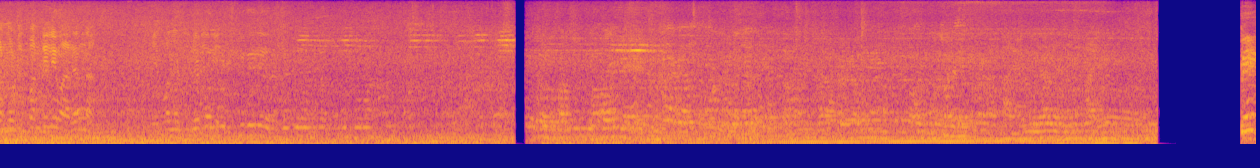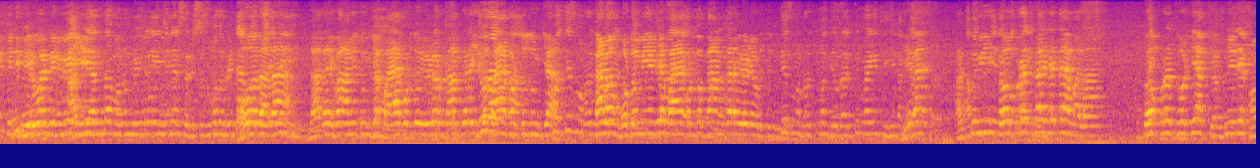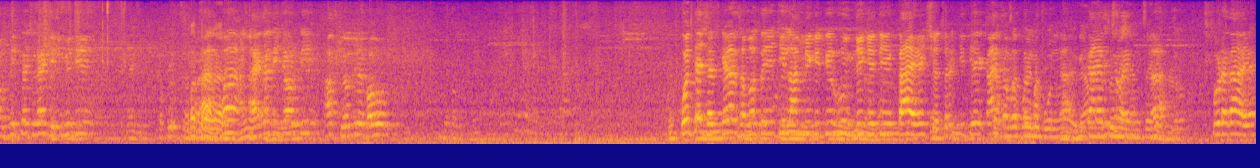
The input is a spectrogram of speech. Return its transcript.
Paper notice पण दिली माझ्या ना पेपर नोटीस दिली. किती फिरवा फिरवी ही. अभियंता म्हणून मिलिटरी इंजिनियर सर्व्हिसेस मधून हो रिटायर दादा दादा हे बघा आम्ही तुमच्या पाया पडतो वेळेवर काम करा इथं पाया पडतो तुमच्या मग तेच म्हणलं. काढा फोटो मी यांच्या पाया पडतो काम करा वेळेवरती तेच तुम्ही. म्हणतो तुम्हाला देवराज तुम्ही मागितली ही हे नक्की. काय? आता आता तुम्ही तुम्ही कप्रत काय देताय आम्हाला कप्रत वरती अक्षरनी खाऊन कशी काय घेतली ती पत्रकार. मग आहे का तिच्यावरती अक्षर भाऊ कोणत्या शेतकऱ्याला समजतं याची लांबी किती रुंदी किती काय आहे क्षेत्र किती आहे काय समजतं? काय पुढं- काय आहे?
